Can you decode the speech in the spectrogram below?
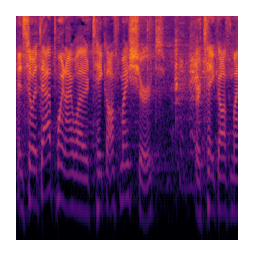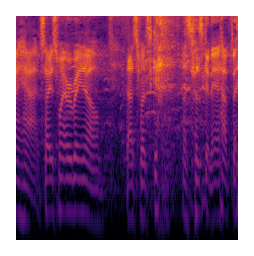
and so at that point I will either take off my shirt or take off my hat. So I just want everybody to know that's what's gonna, that's what's going to happen.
